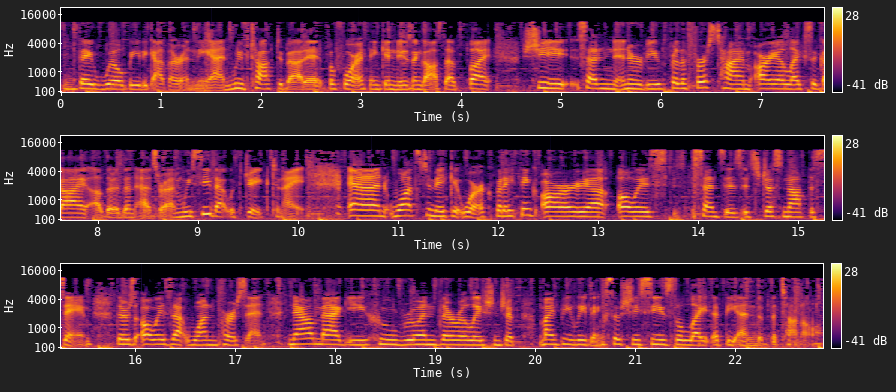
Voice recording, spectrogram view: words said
they will be together in the end. We've talked about it before, I think, in News and Gossip, but she said in an interview, for the first time, Aria likes a guy other than Ezra, and we see that with Jake tonight, and wants to make it work. But I think Aria always senses it's just not the same. There's always that one person. Now Maggie, who ruined their relationship, might be leaving, so she sees the light at the end of the tunnel.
